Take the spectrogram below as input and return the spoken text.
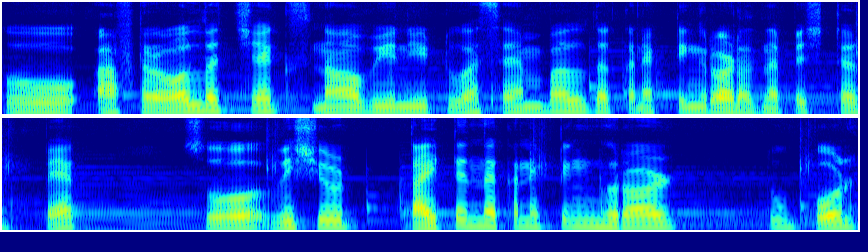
So after all the checks, now we need to assemble the connecting rod and the piston back. So we should tighten the connecting rod to bolt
